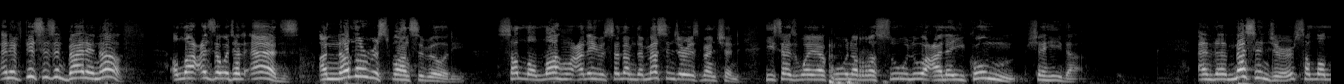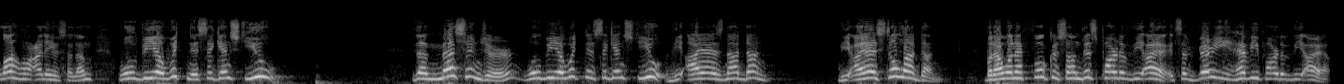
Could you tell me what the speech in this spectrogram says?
And if this isn't bad enough, Allah Azza wa Jal adds another responsibility. Sallallahu alayhi wasallam, the messenger is mentioned. He says, وَيَكُونَ الرَّسُولُ عَلَيْكُمْ شَهِيدًا And the messenger, sallallahu alayhi wasallam, will be a witness against you. The messenger will be a witness against you. The ayah is not done. The ayah is still not done. But I want to focus on this part of the ayah. It's a very heavy part of the ayah.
